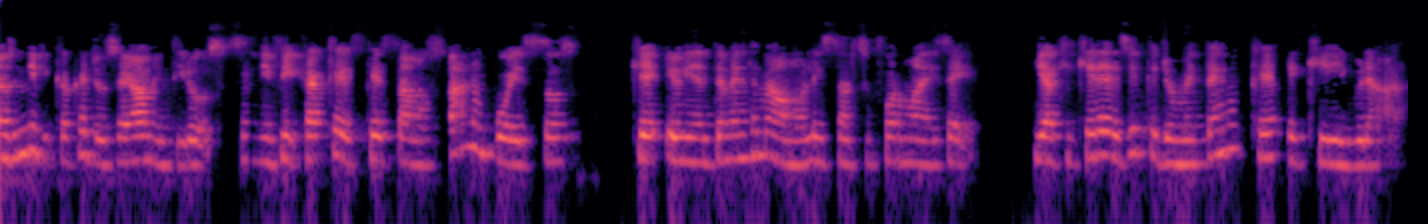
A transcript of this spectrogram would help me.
no significa que yo sea mentirosa, significa que es que estamos tan opuestos que evidentemente me va a molestar su forma de ser. Y aquí quiere decir que yo me tengo que equilibrar.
